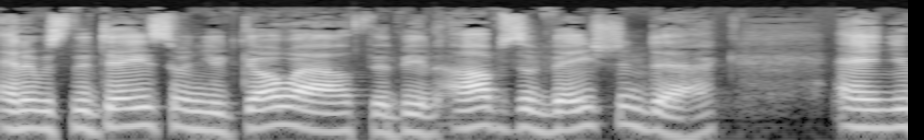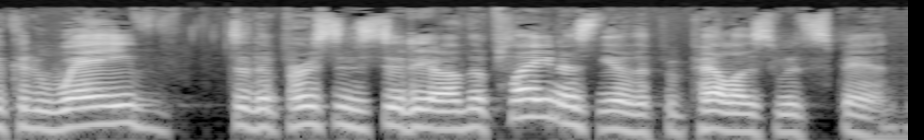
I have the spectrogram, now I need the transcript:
And it was the days when you'd go out, there'd be an observation deck, and you could wave to the person sitting on the plane as you know the propellers would spin.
